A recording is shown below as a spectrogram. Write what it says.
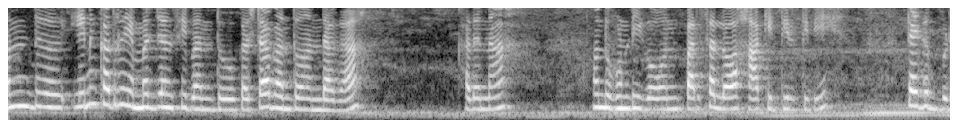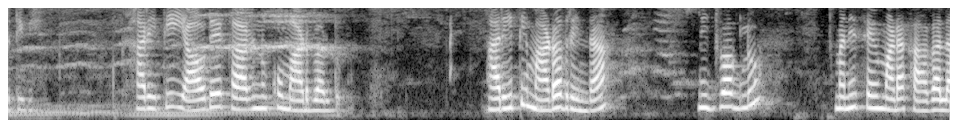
ಒಂದು ಏನಕ್ಕಾದರೂ ಎಮರ್ಜೆನ್ಸಿ ಬಂತು, ಕಷ್ಟ ಬಂತು ಅಂದಾಗ ಅದನ್ನು ಒಂದು ಹುಂಡಿಗೋ, ಒಂದು ಪರ್ಸಲ್ಲೋ ಹಾಕಿಟ್ಟಿರ್ತೀವಿ ತೆಗೆದು ಬಿಡ್ತೀವಿ ಆ ರೀತಿ ಯಾವುದೇ ಕಾರಣಕ್ಕೂ ಮಾಡಬಾರ್ದು. ಆ ರೀತಿ ಮಾಡೋದ್ರಿಂದ ನಿಜವಾಗ್ಲೂ ಮನಿ ಸೇವ್ ಮಾಡೋಕ್ಕಾಗಲ್ಲ.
